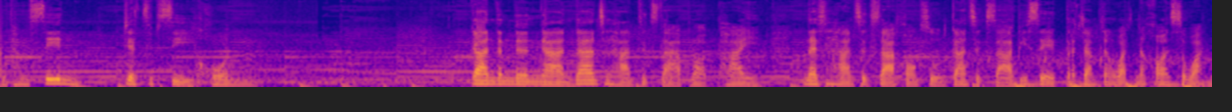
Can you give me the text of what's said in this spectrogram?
รทั้งสิ้น 74 คน การดำเนินงานด้านสถานศึกษาปลอดภัย ในสถานศึกษาของศูนย์การศึกษาพิเศษประจำจังหวัดนครสวรรค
